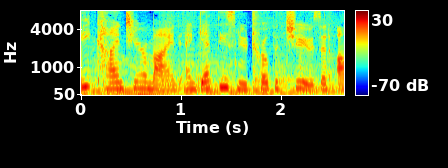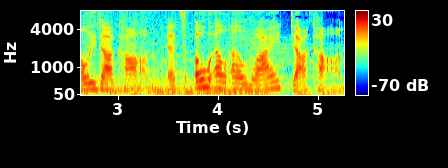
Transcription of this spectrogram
Be kind to your mind and get these nootropic chews at ollie.com. That's O L L Y.com.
